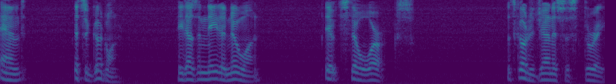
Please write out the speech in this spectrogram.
and it's a good one. He doesn't need a new one, it still works. Let's go to Genesis 3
